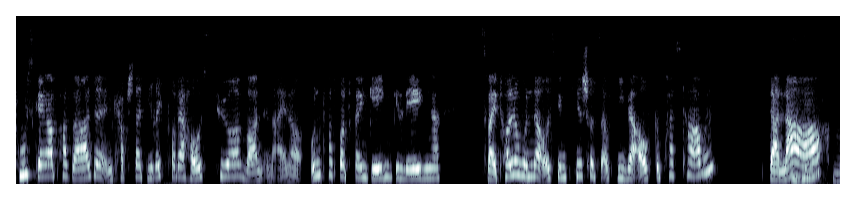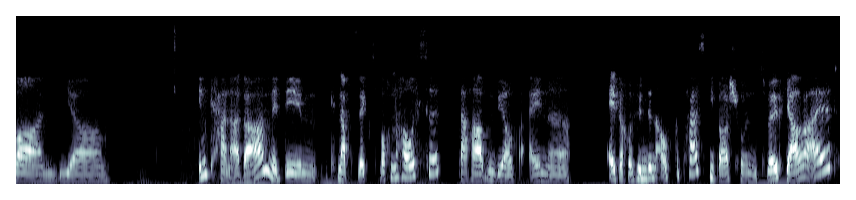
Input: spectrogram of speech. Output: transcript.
Fußgängerpassage in Kapstadt direkt vor der Haustür, waren in einer unfassbar tollen Gegend gelegen. Zwei tolle Hunde aus dem Tierschutz, auf die wir aufgepasst haben. Danach mhm. waren wir in Kanada mit dem knapp sechs Wochen Haussit. Da haben wir auf eine ältere Hündin aufgepasst, die war schon zwölf Jahre alt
